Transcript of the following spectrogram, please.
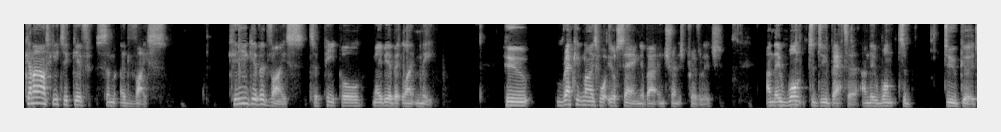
Can I ask you to give some advice? Can you give advice to people, maybe a bit like me, who recognize what you're saying about entrenched privilege and they want to do better and they want to do good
